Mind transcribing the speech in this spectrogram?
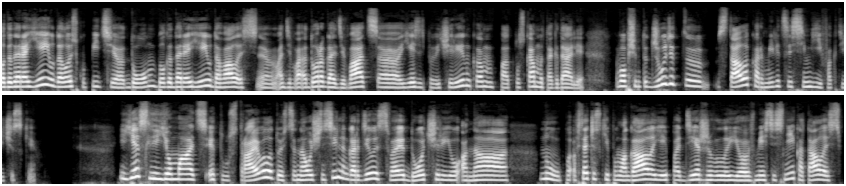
Благодаря ей удалось купить э, дом, благодаря ей удавалось э, одева- дорого одеваться, ездить по вечеринкам, по отпускам и так далее. В общем-то, Джудит э, стала кормилицей семьи фактически. И если ее мать это устраивала, то есть она очень сильно гордилась своей дочерью, она, ну, всячески помогала ей, поддерживала ее, вместе с ней каталась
